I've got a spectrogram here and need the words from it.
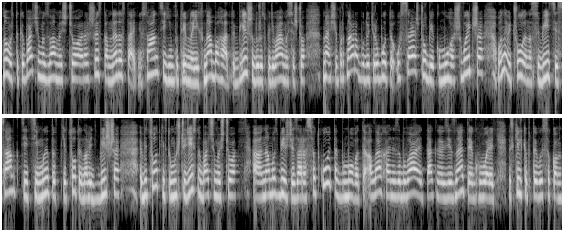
Знову ж таки, бачимо з вами, що рашистам недостатньо санкцій, їм потрібно їх набагато більше. Дуже сподіваємося, що наші партнери будуть робити усе, щоб якомога швидше вони відчули на собі ці санкції, ці мити в 500 і навіть більше відсотків, тому що дійсно бачимо, що е, на Мосбіржі зараз святкують, так би мовити, але хай не забувають так, знаєте, як говорять, наскільки б ти високо.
